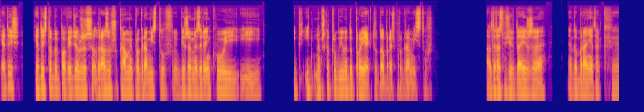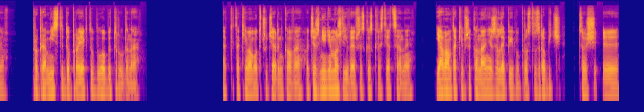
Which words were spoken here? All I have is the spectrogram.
Kiedyś, kiedyś to bym powiedział, że od razu szukamy programistów, bierzemy z rynku i, i, i, i na przykład próbujemy do projektu dobrać programistów. Ale teraz mi się wydaje, że dobranie tak programisty do projektu byłoby trudne. Tak, takie mam odczucia rynkowe, chociaż nie niemożliwe, wszystko jest kwestia ceny. Ja mam takie przekonanie, że lepiej po prostu zrobić coś yy,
